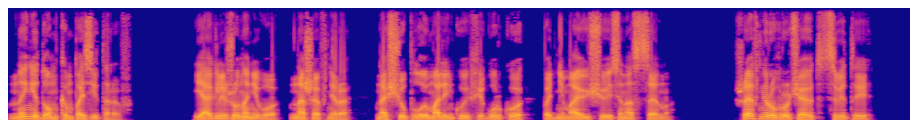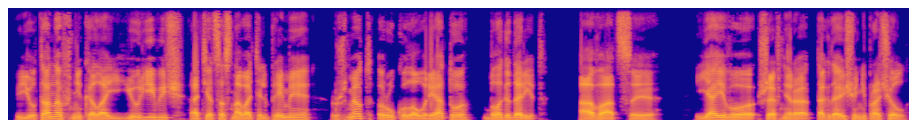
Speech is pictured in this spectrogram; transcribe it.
ныне дом композиторов. Я гляжу на него, на Шефнера, на щуплую маленькую фигурку, поднимающуюся на сцену. Шефнеру вручают цветы. Ютанов Николай Юрьевич, отец-основатель премии, жмет руку лауреату, благодарит. Овации. Я его, Шефнера, тогда еще не прочел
